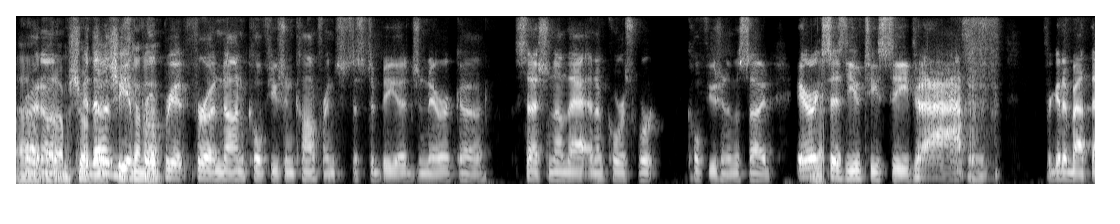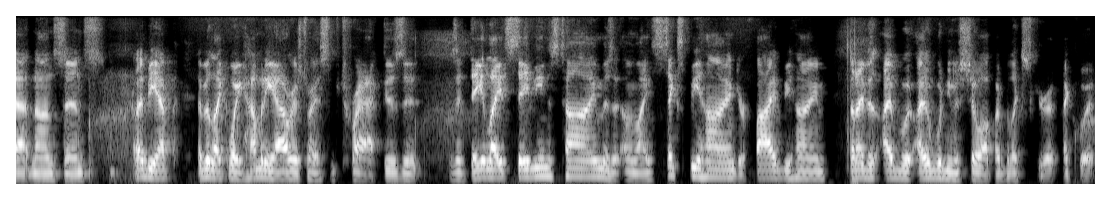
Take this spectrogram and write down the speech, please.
Uh, right but. I'm sure and that that would be she's going to, appropriate for a non Cold Fusion conference, just to be a generic uh, session on that, and of course work Cold Fusion on the side. Eric Yep. says UTC. Ah, pff, forget about that nonsense. I'd be I'd be like, wait, how many hours do I subtract? Is it is it daylight savings time? Is it am I six behind or five behind? Then I just I would I wouldn't even show up. I'd be like, screw it, I quit.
